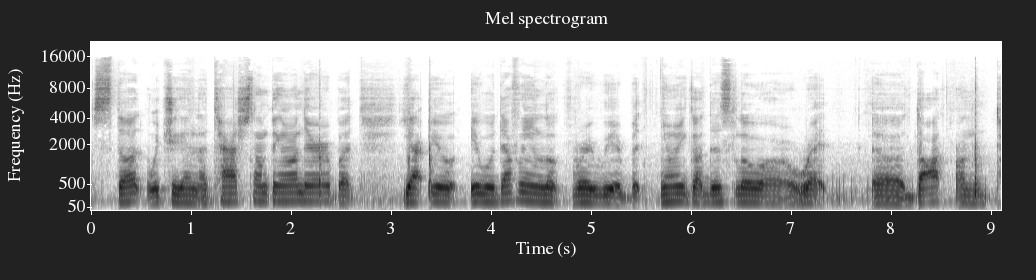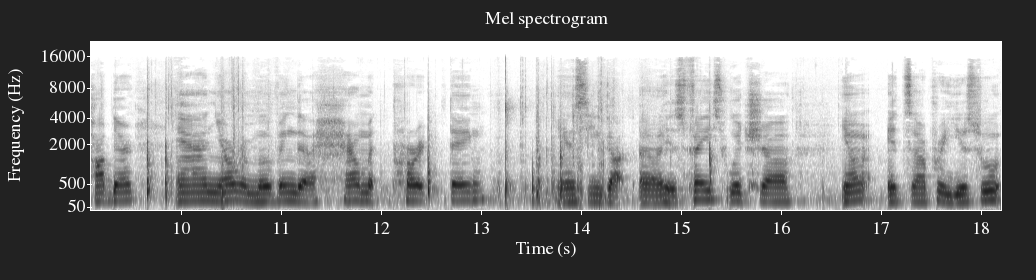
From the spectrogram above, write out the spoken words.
stud, which you can attach something on there, but yeah, it, it will definitely look very weird, but you know, you got this little uh, red uh, dot on top there, and you know, removing the helmet part thing, you can see you got uh, his face, which, uh, you know, it's uh, pretty useful,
